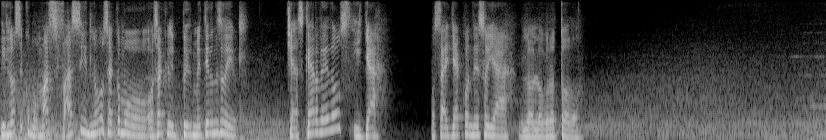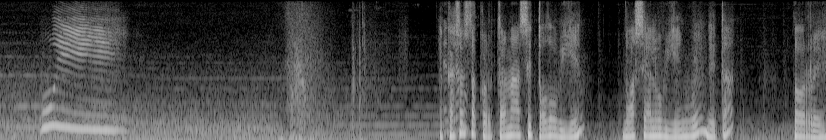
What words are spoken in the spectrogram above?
Y lo hace como más fácil, ¿no? O sea, como. O sea, que pues, metieron eso de chascar dedos y ya. O sea, ya con eso ya lo logró todo. Uy. ¿Acaso esta Cortana hace todo bien? ¿No hace algo bien, güey? ¿Neta? Torre.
